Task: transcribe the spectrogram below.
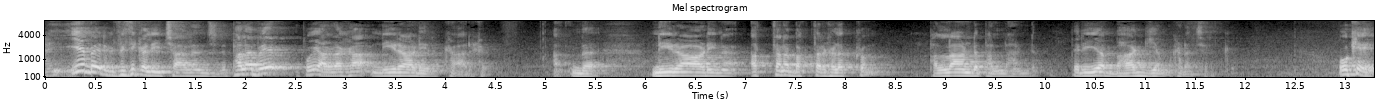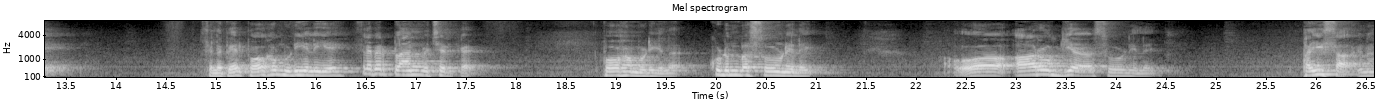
நிறைய பேருக்கு ஃபிசிக்கலி சேலஞ்சு பல பேர் போய் அழகாக நீராடி இருக்கார்கள். இந்த நீராடின அத்தனை பக்தர்களுக்கும் பல்லாண்டு பல்லாண்டு பெரிய பாக்கியம் கிடச்சிருக்கு. ஓகே சில பேர் போக முடியலையே. சில பேர் பிளான் வச்சுருக்க. போக முடியலை. குடும்ப சூழ்நிலை ஓ- ஆரோக்கிய சூழ்நிலை பைசா ஏன்னா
